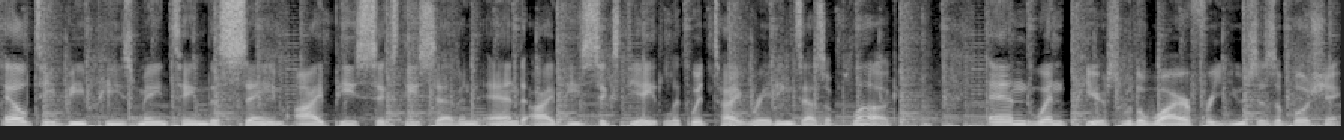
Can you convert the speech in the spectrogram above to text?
LTBPs maintain the same IP67 and IP68 liquid tight ratings as a plug and when pierced with a wire for use as a bushing.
